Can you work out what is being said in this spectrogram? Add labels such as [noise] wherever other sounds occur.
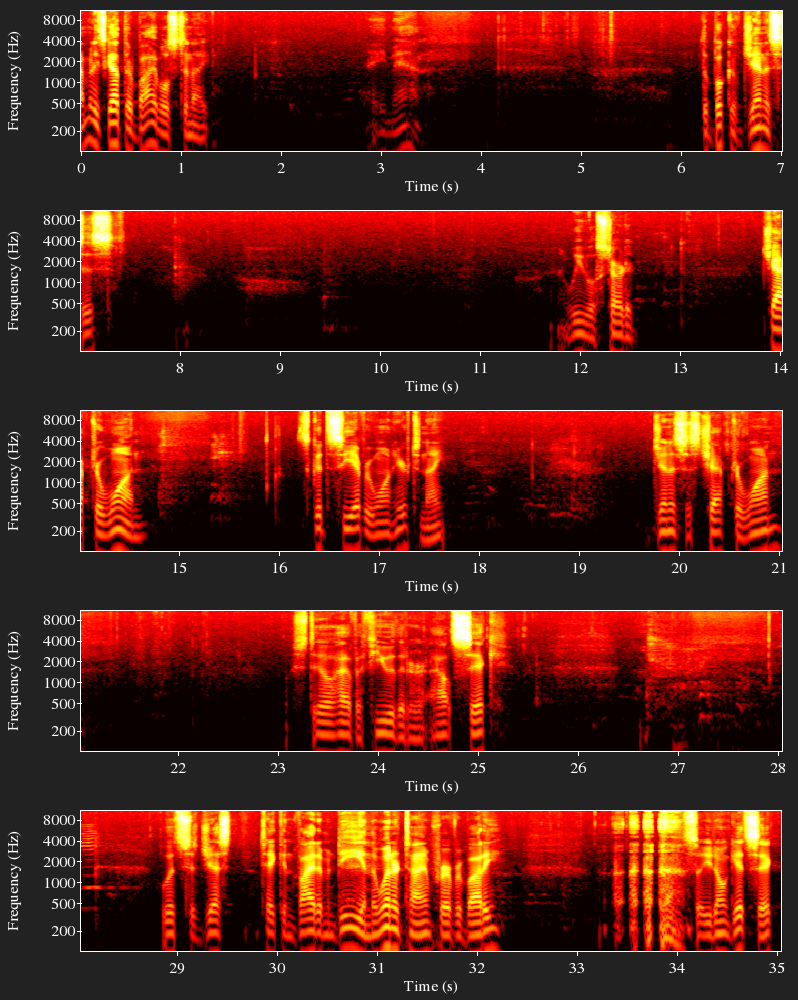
How many's got their Bibles tonight? Amen. The book of Genesis. We will start at chapter 1. It's good to see everyone here tonight. Genesis chapter 1. We still have a few that are out sick. Would suggest taking vitamin D in the wintertime for everybody [clears throat] so you don't get sick.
